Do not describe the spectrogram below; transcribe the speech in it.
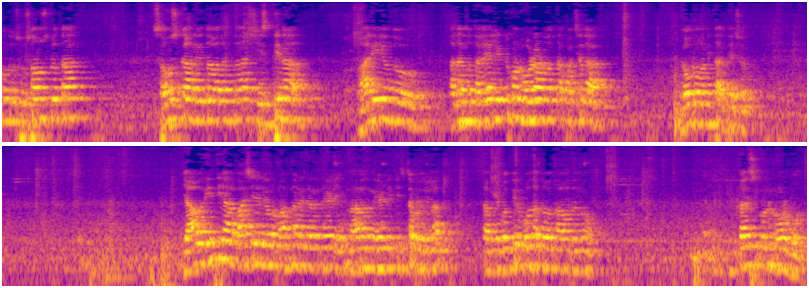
ಒಂದು ಸುಸಂಸ್ಕೃತ, ಸಂಸ್ಕಾರಯುತವಾದಂತಹ ಶಿಸ್ತಿನ ಭಾರಿ ಒಂದು ಅದನ್ನು ತಲೆಯಲ್ಲಿ ಇಟ್ಟುಕೊಂಡು ಓಡಾಡುವಂತಹ ಪಕ್ಷದ ಗೌರವಾನ್ವಿತ ಅಧ್ಯಕ್ಷರು. ಯಾವ ರೀತಿ ಆ ಭಾಷೆಯಲ್ಲಿ ಅವರು ಮಾತನಾಡಿದ್ದಾರೆ ಅಂತ ಹೇಳಿ ನಾನು ಅದನ್ನು ಹೇಳಲಿಕ್ಕೆ ಇಷ್ಟಪಡುವುದಿಲ್ಲ. ತಮಗೆ ಗೊತ್ತಿರಬಹುದು ಅಥವಾ ತಾವು ಅದನ್ನು ತರಿಸಿಕೊಂಡು ನೋಡಬಹುದು.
